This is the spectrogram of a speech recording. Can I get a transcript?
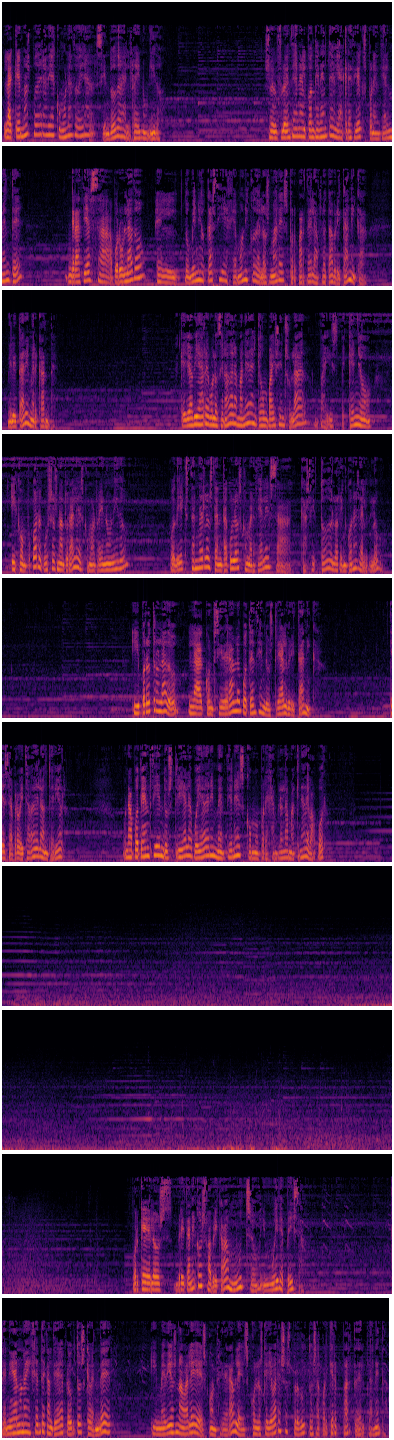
la que más poder había acumulado era, sin duda, el Reino Unido. Su influencia en el continente había crecido exponencialmente gracias a, por un lado, el dominio casi hegemónico de los mares por parte de la flota británica, militar y mercante. Aquello había revolucionado la manera en que un país insular, un país pequeño y con pocos recursos naturales como el Reino Unido, podía extender los tentáculos comerciales a casi todos los rincones del globo. Y por otro lado, la considerable potencia industrial británica, que se aprovechaba de lo anterior. Una potencia industrial apoyada en invenciones como por ejemplo la máquina de vapor. Porque los británicos fabricaban mucho y muy deprisa. Tenían una ingente cantidad de productos que vender y medios navales considerables con los que llevar esos productos a cualquier parte del planeta.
